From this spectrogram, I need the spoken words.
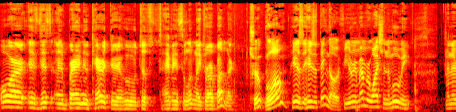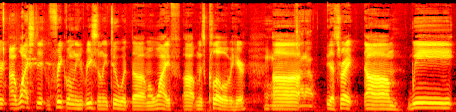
or is this a brand new character who just happens to look like Gerard Butler? True. Well, here's here's the thing though. If you remember watching the movie, and there, I watched it frequently recently too with uh, my wife, uh, Miss Chloe over here. Uh, Shout out. That's right. Um, we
